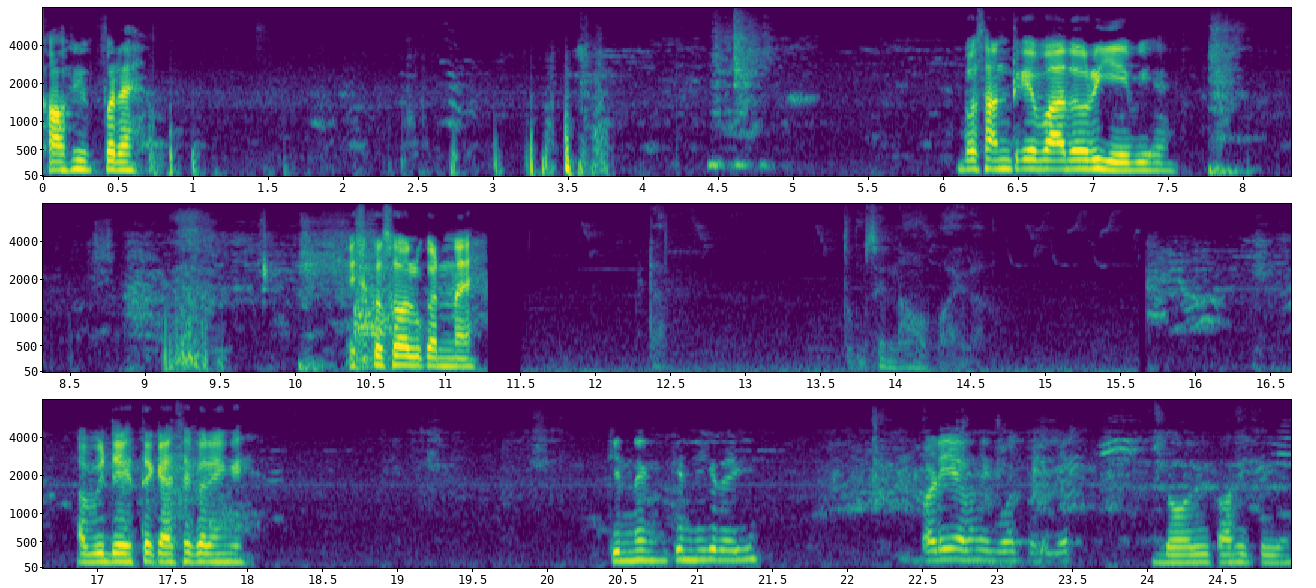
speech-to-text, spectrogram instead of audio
काफ़ी ऊपर है। बसंत के बाद और ये भी है। इसको सॉल्व करना है। तुमसे ना हो पाएगा। अभी देखते कैसे करेंगे। कितने कितनी की रहेगी? बढ़िया भाई बहुत बढ़िया दो भी काफ़ी चाहिए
